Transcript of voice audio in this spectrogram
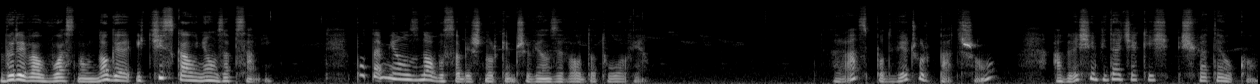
wyrywał własną nogę i ciskał nią za psami. Potem ją znowu sobie sznurkiem przywiązywał do tułowia. Raz pod wieczór patrzą, a w lesie widać jakieś światełko.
